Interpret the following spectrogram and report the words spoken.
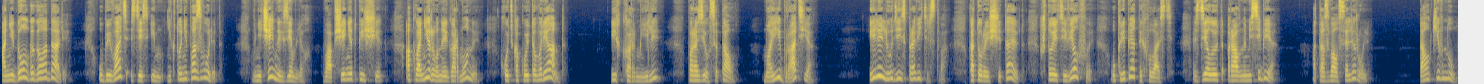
Они долго голодали. Убивать здесь им никто не позволит. В ничейных землях вообще нет пищи, а клонированные гормоны – хоть какой-то вариант. Их кормили? Поразился Тал. Мои братья? Или люди из правительства, которые считают, что эти велфы укрепят их власть, сделают равными себе, — отозвался Лероль. Тал кивнул,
